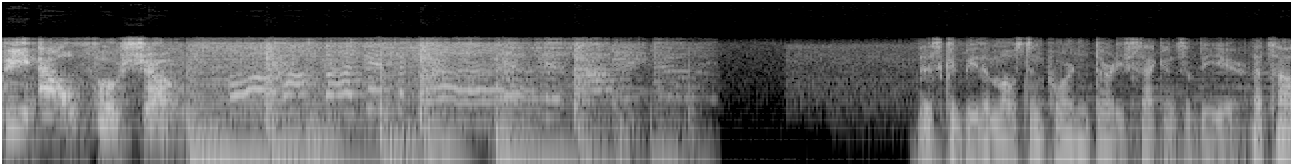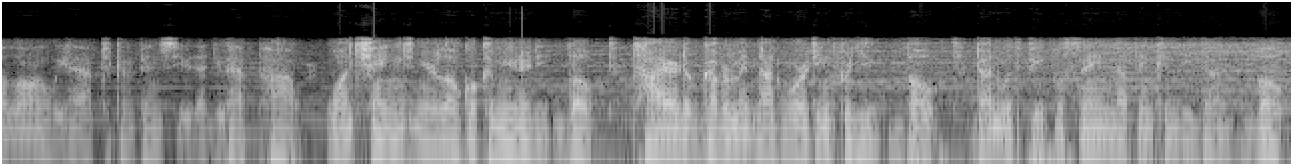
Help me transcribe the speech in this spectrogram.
The Alpha Show. This could be the most important 30 seconds of the year. That's how long we have to convince you that you have power. Want change in your local community? Vote. Tired of government not working for you? Vote. Done with people saying nothing can be done? Vote.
